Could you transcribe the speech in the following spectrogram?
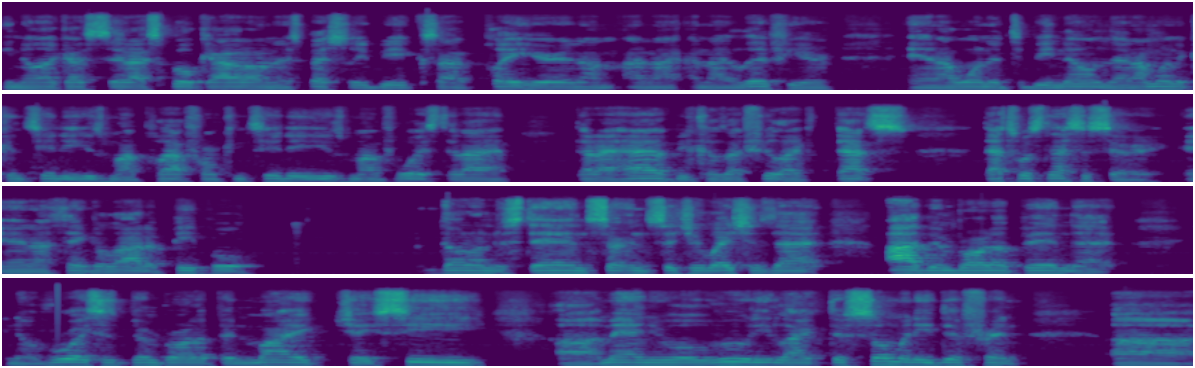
you know, like I said, I spoke out on it, especially because I play here and I'm and I and I live here, and I wanted to be known that I'm going to continue to use my platform, continue to use my voice that I that I have because I feel like that's that's what's necessary. And I think a lot of people don't understand certain situations that I've been brought up in that, you know, Royce has been brought up in Mike, JC, uh, Emmanuel, Rudy. Like there's so many different uh,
